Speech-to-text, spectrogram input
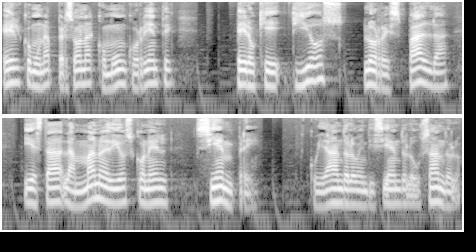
él, como una persona común, corriente, pero que Dios lo respalda y está la mano de Dios con él siempre, cuidándolo, bendiciéndolo, usándolo.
